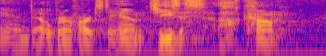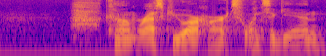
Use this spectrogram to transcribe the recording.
and uh, open our hearts to Him. Jesus, oh, come. Come, rescue our hearts once again.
